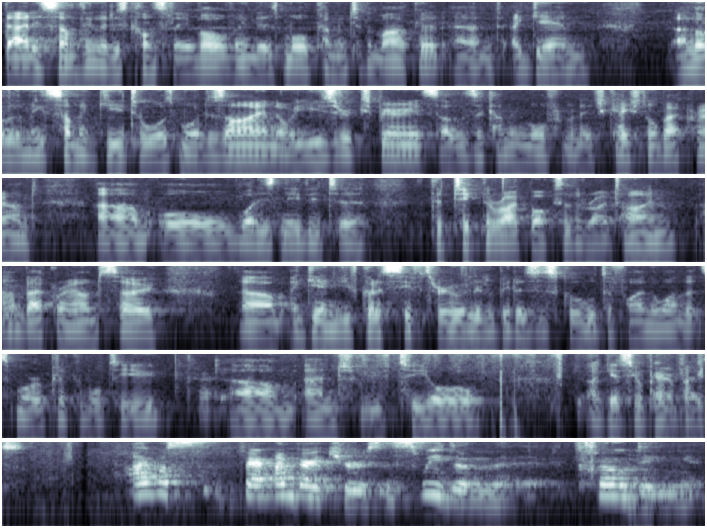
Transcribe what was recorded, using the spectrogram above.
that is something that is constantly evolving. There's more coming to the market, and again, a lot of them, some are geared towards more design or user experience, others are coming more from an educational background um, or what is needed to, to tick the right box at the right time um, mm. background. So um, again, you've got to sift through a little bit as a school to find the one that's more applicable to you okay. um, and to your, I guess, your parent base. I was very, I'm very curious. In Sweden, coding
